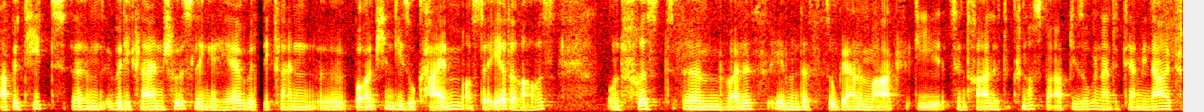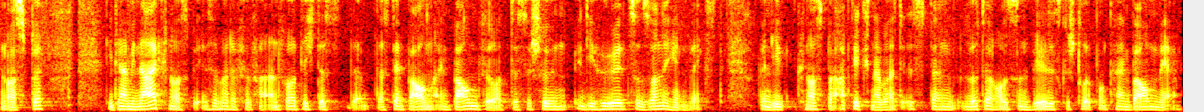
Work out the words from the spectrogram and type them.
Appetit ähm, über die kleinen Schößlinge her, über die kleinen äh, Bäumchen, die so keimen aus der Erde raus und frisst, ähm, weil es eben das so gerne mag, die zentrale Knospe ab, die sogenannte Terminalknospe. Die Terminalknospe ist aber dafür verantwortlich, dass, dass der Baum ein Baum wird, dass er schön in die Höhe zur Sonne hin wächst. Wenn die Knospe abgeknabbert ist, dann wird daraus so ein wildes Gestrüpp und kein Baum mehr.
